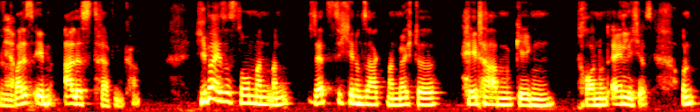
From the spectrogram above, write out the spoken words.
ja. weil es eben alles treffen kann. Hierbei ist es so, man, man setzt sich hin und sagt, man möchte Hate haben gegen Tron und ähnliches. Und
